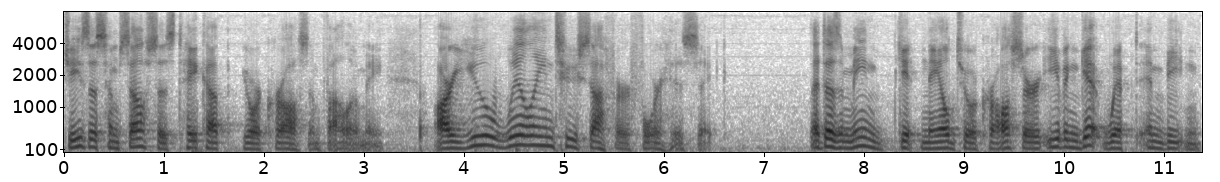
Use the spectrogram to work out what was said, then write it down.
Jesus himself says, Take up your cross and follow me. Are you willing to suffer for his sake? That doesn't mean get nailed to a cross or even get whipped and beaten.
